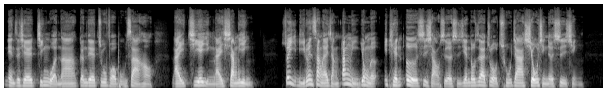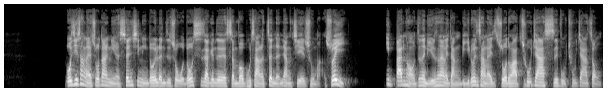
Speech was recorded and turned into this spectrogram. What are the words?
念这些经文啊，跟这些诸佛菩萨哈来接引来相应。所以理论上来讲，当你用了一天二十四小时的时间都是在做出家修行的事情，逻辑上来说，当然你的身心灵都会认知说，我都是在跟这些神佛菩萨的正能量接触嘛。所以一般哈，真的理论上来讲，理论上来说的话，出家师傅、出家众。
